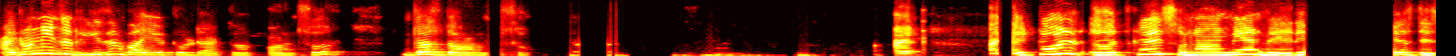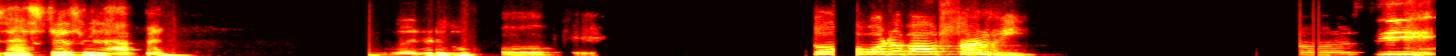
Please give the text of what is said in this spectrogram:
I don't need the reason why you told that answer, just the answer. I told earthquake, tsunami, and various disasters will happen. Where did you go? Okay. So, what about Sanvi? Uh, C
